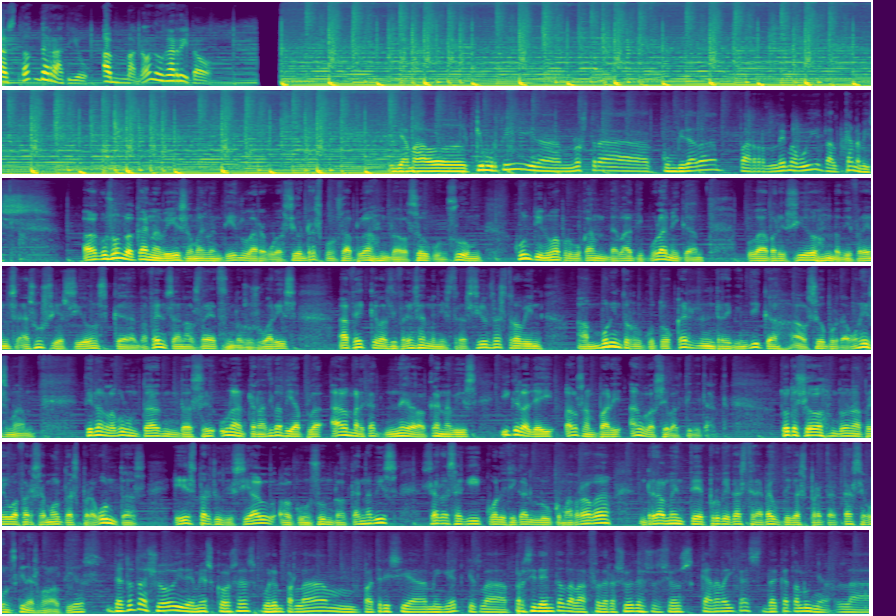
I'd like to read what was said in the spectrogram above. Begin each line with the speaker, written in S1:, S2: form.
S1: Estoc de ràdio, amb Manolo Garrido.
S2: I amb el Quim Ortí i la nostra convidada parlem avui del cànnabis.
S3: El consum del cànnabis, o més ben dit, la regulació responsable del seu consum, continua provocant debat i polèmica. L'aparició de diferents associacions que defensen els drets dels usuaris ha fet que les diferents administracions es trobin amb un interlocutor que reivindica el seu protagonisme. Tenen la voluntat de ser una alternativa viable al mercat negre del cànnabis i que la llei els empari en la seva activitat. Tot això dona peu a fer-se moltes preguntes. És perjudicial el consum del cànnabis? S'ha de seguir qualificant-lo com a droga? Realment té propietats terapèutiques per tractar segons quines malalties?
S2: De tot això i de més coses volem parlar amb Patricia Amiguet, que és la presidenta de la Federació d'Associacions Cannàbiques de Catalunya, la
